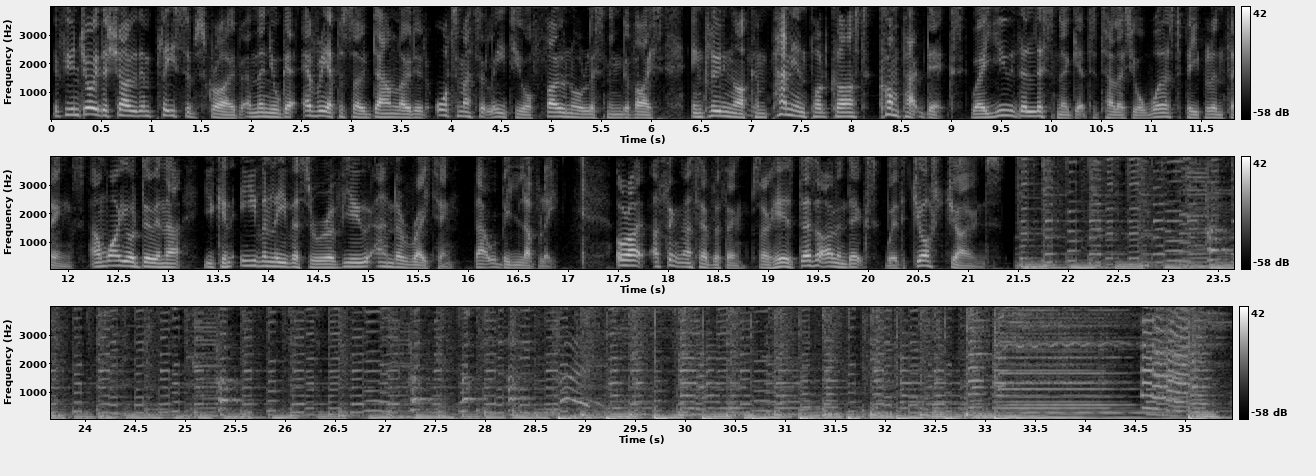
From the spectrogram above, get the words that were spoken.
If you enjoy the show, then please subscribe, and then you'll get every episode downloaded automatically to your phone or listening device, including our companion podcast, Compact Dicks, where you, the listener, get to tell us your worst people and things. And while you're doing that, you can even leave us a review and a rating. That would be lovely. Alright, I think that's everything. So here's Desert Island Dicks with Josh Jones.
